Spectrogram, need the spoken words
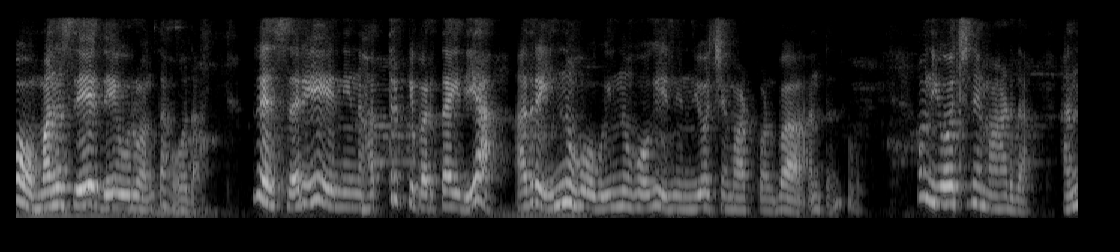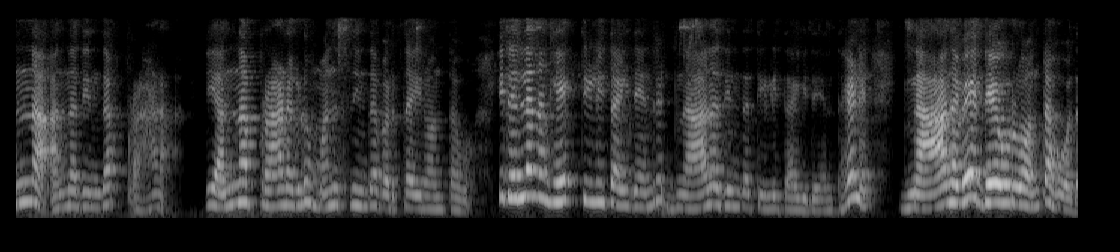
ಓ, ಮನಸ್ಸೇ ದೇವರು ಅಂತ ಹೋದ. ಅಂದರೆ, ಸರಿ ನೀನು ಹತ್ತಿರಕ್ಕೆ ಬರ್ತಾ ಇದೀಯಾ? ಆದರೆ ಇನ್ನೂ ಹೋಗು, ಇನ್ನೂ ಹೋಗಿ ನೀನು ಯೋಚನೆ ಮಾಡ್ಕೊಂಡು ಬಾ ಅಂತಂದು ಅವನು ಯೋಚನೆ ಮಾಡ್ದ. ಅನ್ನ, ಅನ್ನದಿಂದ ಪ್ರಾಣ. ಈ ಅನ್ನ ಪ್ರಾಣಗಳು ಮನಸ್ಸಿನಿಂದ ಬರ್ತಾ ಇರೋವಂಥವು ಇದೆಲ್ಲ ನಂಗೆ ಹೇಗೆ ತಿಳಿತಾ ಇದೆ ಅಂದರೆ ಜ್ಞಾನದಿಂದ ತಿಳಿತಾ ಇದೆ ಅಂತ ಹೇಳಿ ಜ್ಞಾನವೇ ದೇವರು ಅಂತ ಹೋದ.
